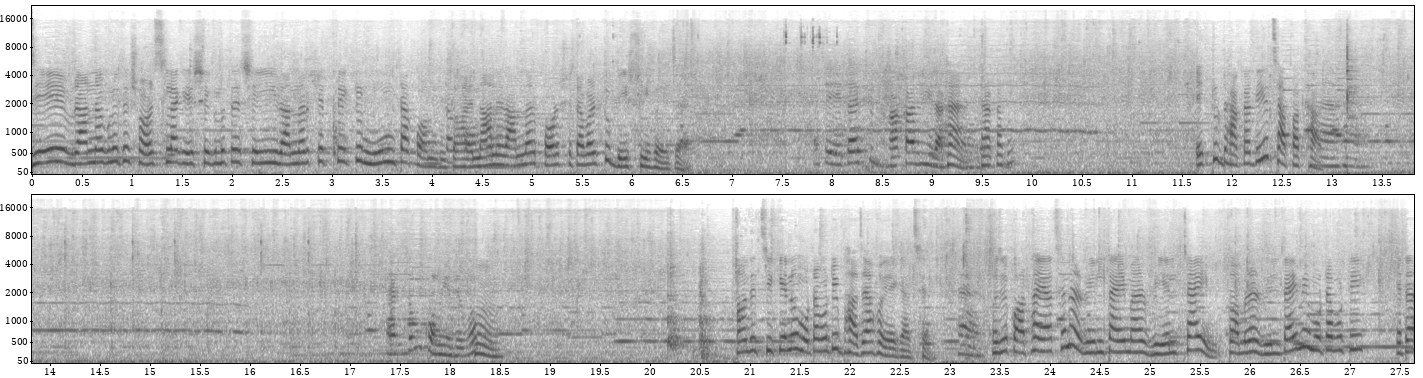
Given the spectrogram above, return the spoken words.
যে রান্নাগুলোতে সস লাগে সেগুলোতে সেই রান্নার ক্ষেত্রে একটু নুনটা কম দিতে হয় নাহলে রান্নার পর সেটা আবার একটু বেশি হয়ে যায়। আচ্ছা এটা একটু ঢাকা দিয়ে হ্যাঁ ঢাকা দিই একটু ঢাকা দিয়ে চাপা থাক। হ্যাঁ হ্যাঁ। একদম কমিয়ে দেবো। হুম। আমাদের চিকেনও মোটামুটি ভাজা হয়ে গেছে। হ্যাঁ। ওই যে কথায় আছে না রিল টাইম আর রিয়েল টাইম তো আমরা রিল টাইমে মোটামুটি এটা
